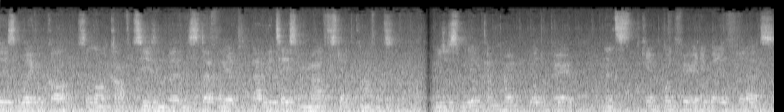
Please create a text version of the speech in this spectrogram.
this is a wake up call. It's a long conference season, but is definitely not a good taste in our mouth to start the conference. We just we didn't come well prepared. That's can't point at anybody but us,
